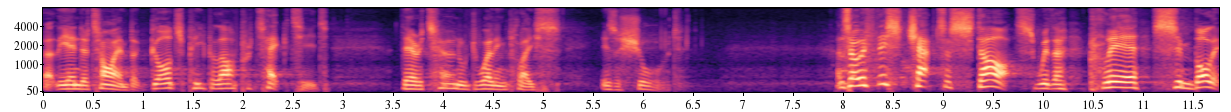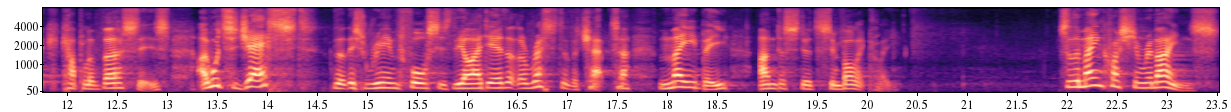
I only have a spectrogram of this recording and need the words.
at the end of time, but God's people are protected. Their eternal dwelling place is assured. And so, if this chapter starts with a clear symbolic couple of verses, I would suggest that this reinforces the idea that the rest of the chapter may be understood symbolically. So, the main question remains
